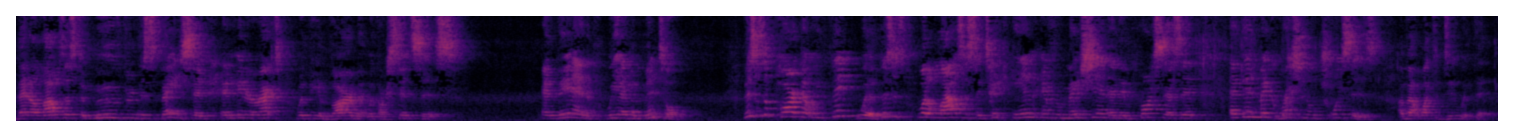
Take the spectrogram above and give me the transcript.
that allows us to move through the space and, and interact with the environment, with our senses. And then we have the mental. This is the part that we think with. This is what allows us to take in information and then process it and then make rational choices about what to do with it.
